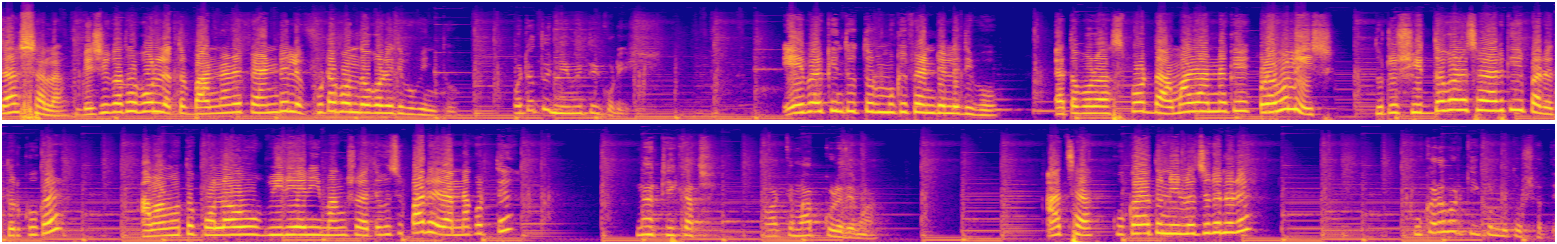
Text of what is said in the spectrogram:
যাস শালা বেশি কথা বললে তোর বান্নারে ফ্যান ঢেলে ফুটা বন্ধ করে দিব কিন্তু। ওটা তুই নিয়মিতই করিস। এবার কিন্তু তোর মুখে ফ্যান ঢেলে দিব। এত বড় স্পর্ধা আমার রান্নাকে করে বলিস? দুটো সিদ্ধ করা ছাড়া আর কি পারে তোর কুকার? আমার মতো পোলাও বিরিয়ানি মাংস এত কিছু পারে রান্না করতে? না ঠিক আছে আমাকে মাফ করে দে মা। আচ্ছা কুকার তো নির্লজ্জ কেন রে? কুকার আবার কি করল তোর সাথে?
